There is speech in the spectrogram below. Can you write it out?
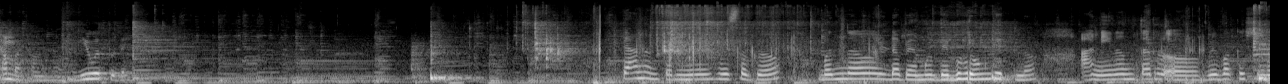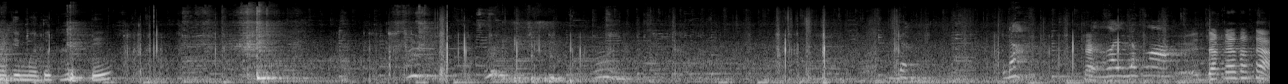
थांबा थांबा थांबा. ही होतो दे. त्यानंतर मी हे सगळं बंद डब्यामध्ये भरून घेतलं आणि नंतर कशी नदीमध्ये घालते. दका दका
